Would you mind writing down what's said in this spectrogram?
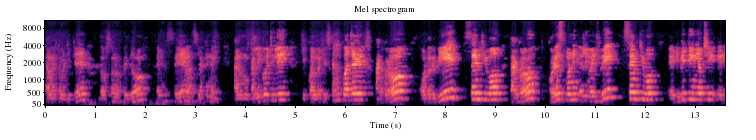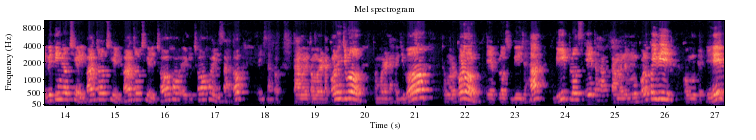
ତାପରେ ତମେ ଟିକେ ଦଶ ରଖିଦିଅ ଏଇଟା ସେମ୍ ଆସିଲା କି ନାହିଁ ଆଉ ମୁଁ କାଲି କହିଥିଲି ଇକ୍ୱାଲ ମାଟ୍ରିକ୍ସ କାହାକୁ କୁହାଯାଏ ତାଙ୍କର ଅର୍ଡର ବି ସେମ୍ ଥିବ ତାଙ୍କର କରେସ୍ପଣ୍ଡିଂ ଏଲିମେଣ୍ଟ ବି ସେମ୍ ଥିବ ଏଠି ବି ତିନି ଅଛି ଏଠି ବି ତିନି ଅଛି ଏଠି ପାଞ୍ଚ ଅଛି ଏଠି ପାଞ୍ଚ ଅଛି ଏଠି ଛଅ ଏଠି ଛଅ ଏଠି ସାତ ଏଠି ସାତ ତାମାନେ ତମର ଏଇଟା କଣ ହେଇଯିବ ତମର ଏଇଟା ହେଇଯିବ ତମର କ'ଣ a ପ୍ଲସ୍ b ଯାହା b ପ୍ଲସ୍ a ତାହା ତା ମାନେ ମୁଁ କ'ଣ କହିବି କମ୍ୟୁଟେଟିଭ୍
